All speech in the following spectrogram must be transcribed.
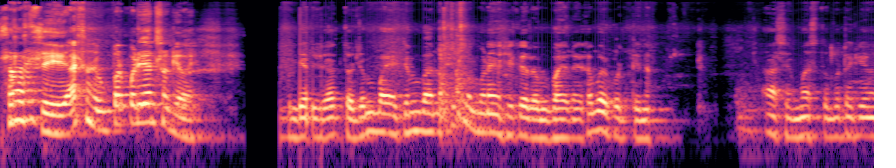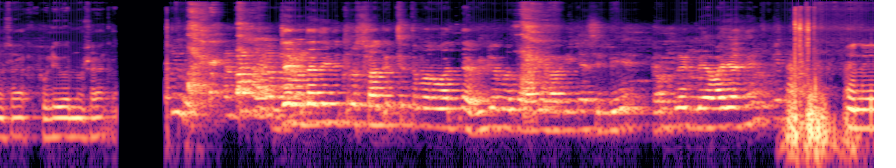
સરસ છે. આ શું ઉપર પડી જાય ને શું કહેવાય? રાત તો જમવાય જમવાનું કેટલું બનાવ્યું છે કે કાંઈ ખબર પડતી ને? આ છે મસ્ત બટાકીનું શાક, ફુલીવરનું શાક. જય માતાજી મિત્રો, સ્વાગત છે તમારું આજના વિડીયોમાં. તો આજે વાગી ગયા છે બે કમ્પ્લીટ બે વાગ્યા છે. અને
